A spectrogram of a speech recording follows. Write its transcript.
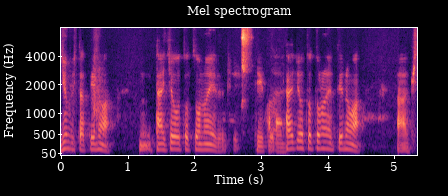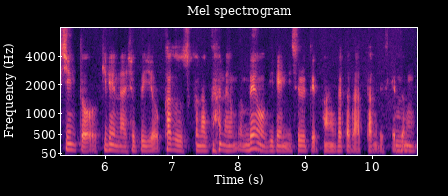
準備したっていうのは、うん体調を整えるっていうこと。はい体調を整えるっていうのは、あきちんときれいな食事を数少なく、便をきれいにするという考え方だったんですけれども、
